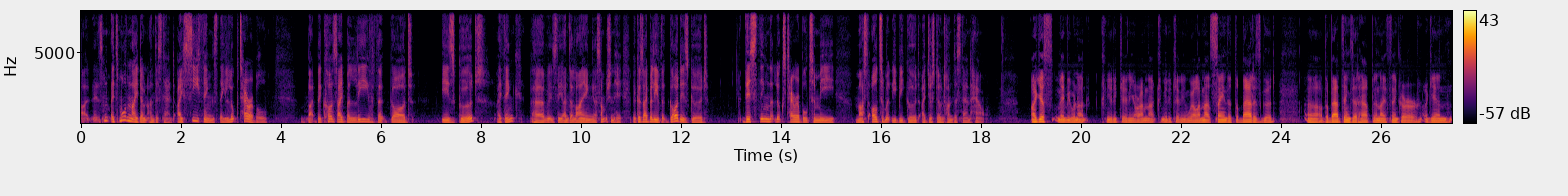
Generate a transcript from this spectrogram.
Uh, it's, it's more than I don't understand. I see things; they look terrible, but because I believe that God is good I think, uh, is the underlying assumption here. Because I believe that God is good, this thing that looks terrible to me must ultimately be good. I just don't understand how. I guess maybe we're not communicating, or I'm not communicating well. I'm not saying that the bad is good. Uh, the bad things that happen, I think, are again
